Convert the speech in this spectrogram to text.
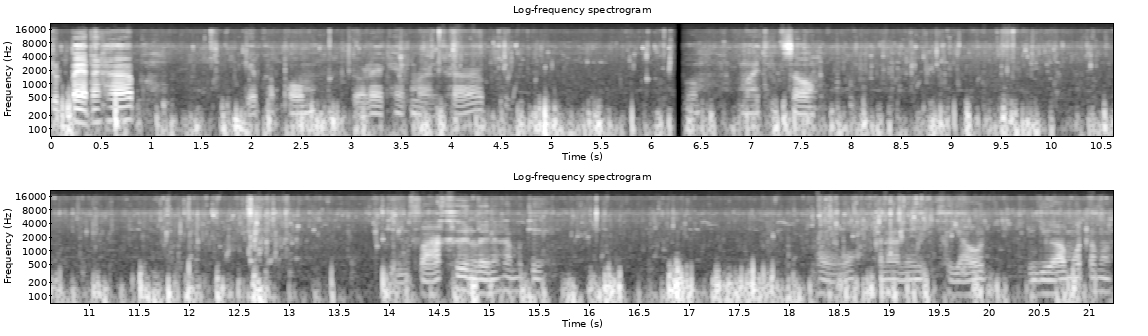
0.8 นะครับ เก็บครับผม ตัวแรกแหกมันครับมไม้ที่สองกินฟ้าขึ้นเลยนะครับเมื่อกี้ โอ้ขนาดนี้เขย่าเยื่อมดแล้วมั้ง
